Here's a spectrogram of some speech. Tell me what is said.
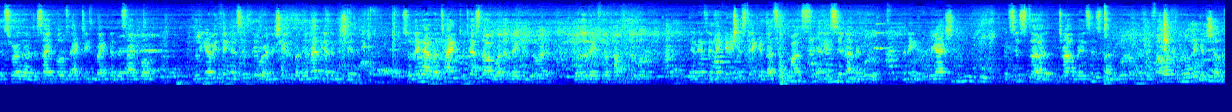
It's where the disciples acting like the disciple, doing everything as if they were initiated, but they're not yet initiated. So they have a time to test out whether they can do it, whether they feel comfortable, and if they make any mistake, it doesn't cause any sin on the guru, any reaction. It's just a trial basis, but the guru, if they follow the guru, they get shelter,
